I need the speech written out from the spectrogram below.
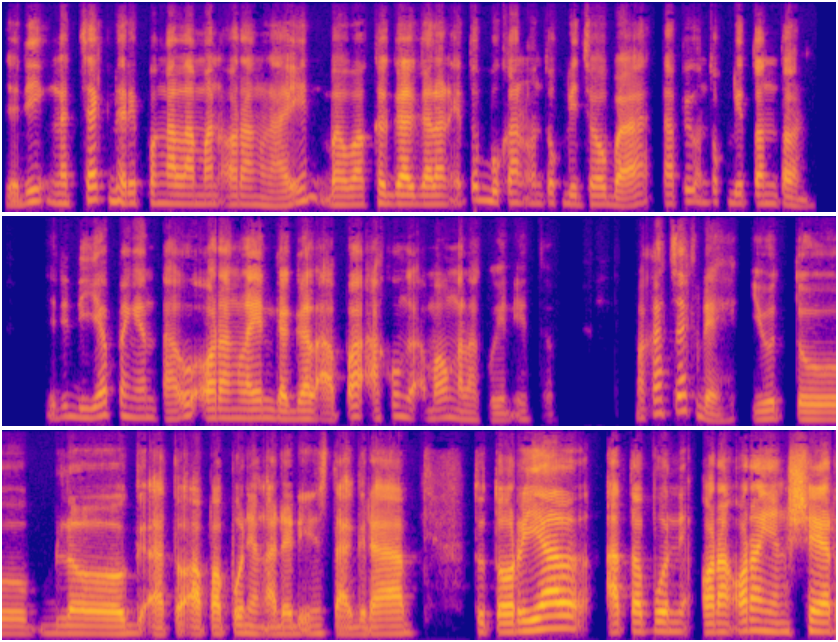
Jadi ngecek dari pengalaman orang lain bahwa kegagalan itu bukan untuk dicoba, tapi untuk ditonton. Jadi dia pengen tahu orang lain gagal apa, aku nggak mau ngelakuin itu. Maka cek deh YouTube, blog, atau apa pun yang ada di Instagram, tutorial ataupun orang-orang yang share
